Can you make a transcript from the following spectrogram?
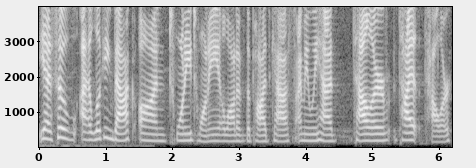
Yeah, so uh, looking back on 2020, a lot of the podcast, I mean, we had Tyler, Ty, Tyler,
